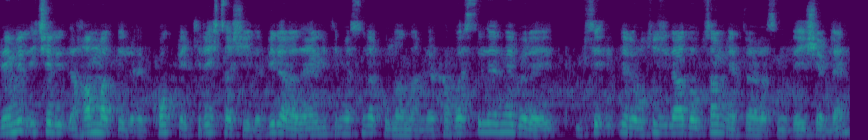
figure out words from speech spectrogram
Demir içerikli ham maddelerin kok ve kireç taşı ile bir arada ergitilmesinde kullanılan ve kapasitelerine göre yükseklikleri 30 ila 90 metre arasında değişebilen,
